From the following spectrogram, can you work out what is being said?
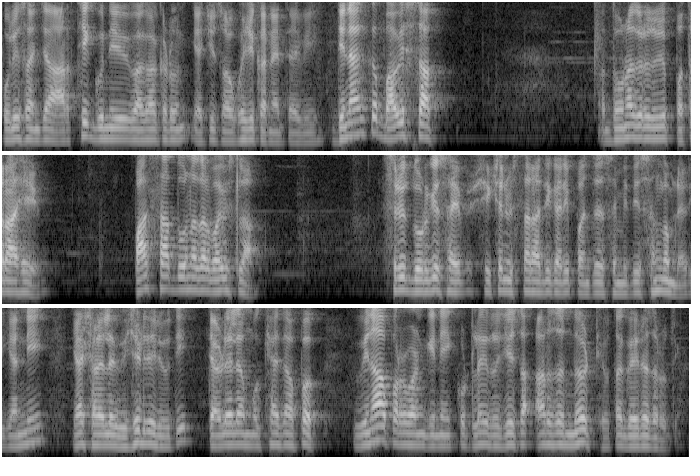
पोलिसांच्या आर्थिक गुन्हे विभागाकडून याची चौकशी करण्यात यावी. दिनांक बावीस सात दोन हजार जे पत्र आहे पाच सात दोन हजार बावीसला श्री दोर्गे साहेब शिक्षण विस्तार अधिकारी पंचायत समिती संगमनेर यांनी या शाळेला व्हिजिट दिली होती. त्यावेळेला मुख्याध्यापक विना परवानगीने कुठल्याही रजेचा अर्ज न ठेवता गैरहजर होते.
